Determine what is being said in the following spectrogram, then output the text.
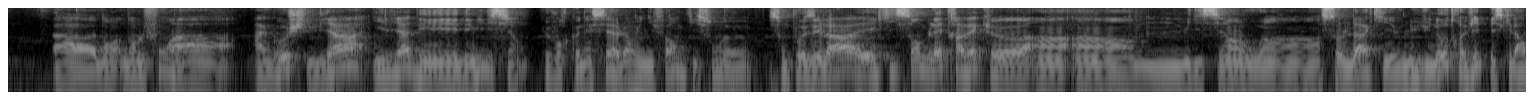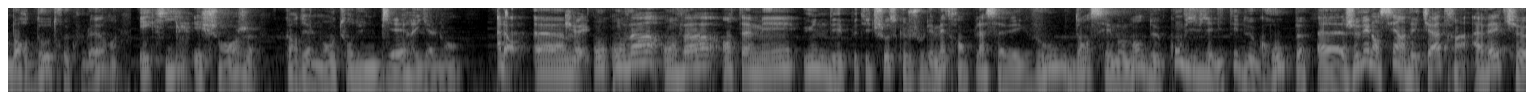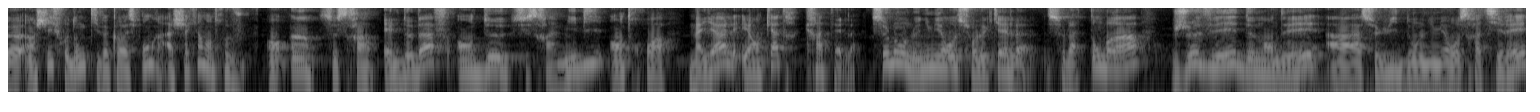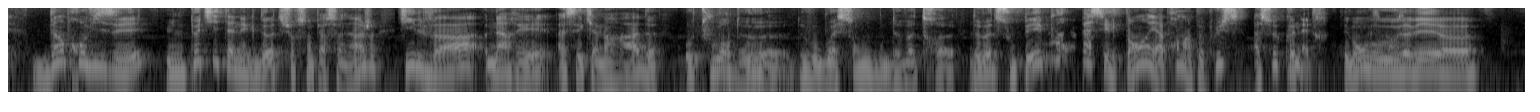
euh, dans, dans le fond à, à gauche, il y a, il y a des, des miliciens que vous reconnaissez à leur uniforme qui sont, euh, qui sont posés là et qui semblent être avec euh, un, un milicien ou un soldat qui est venu d'une autre ville puisqu'il arbore d'autres couleurs et qui échange cordialement autour d'une bière également. Alors, euh, on, on va, on va entamer une des petites choses que je voulais mettre en place avec vous dans ces moments de convivialité de groupe. Euh, je vais lancer un des quatre avec euh, un chiffre donc qui va correspondre à chacun d'entre vous. En 1, ce sera Eldebaf, en 2, ce sera Mibi, en 3, Mayal et en 4, Kratel. Selon le numéro sur lequel cela tombera, je vais demander à celui dont le numéro sera tiré d'improviser une petite anecdote sur son personnage qu'il va narrer à ses camarades autour de, euh, de vos boissons, de votre, de votre souper, pour passer le temps et apprendre un peu plus à se connaître. C'est bon, vous avez euh,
